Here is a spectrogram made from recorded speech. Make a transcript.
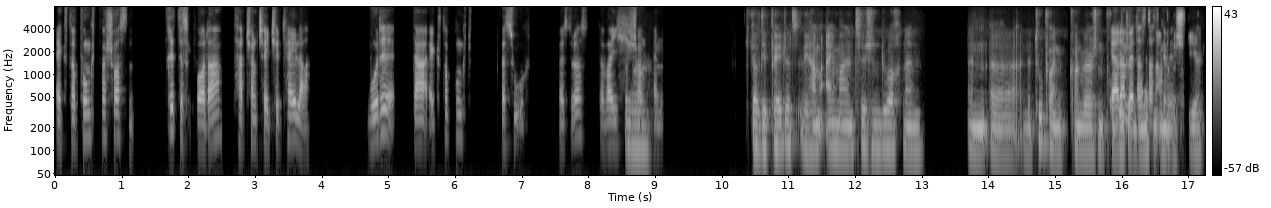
Extrapunkt verschossen. Drittes Quarter, Touchdown JJ Taylor. Wurde da Extrapunkt versucht? Weißt du das? Da war ich schon Äh, Fan. Ich glaube, die Patriots, wir haben einmal zwischendurch einen, einen, äh, eine Two-Point-Conversion Ja, dann probiert, wird dann war das das ein anderes gewesen. Spiel.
